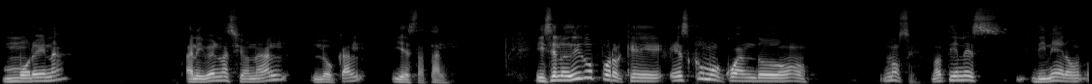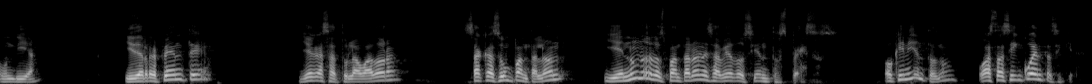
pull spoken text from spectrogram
Morena a nivel nacional, local y estatal. Y se lo digo porque es como cuando, no sé, no tienes dinero un día y de repente llegas a tu lavadora, sacas un pantalón y en uno de los pantalones había 200 pesos o 500, ¿no? O hasta 50 si quieres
